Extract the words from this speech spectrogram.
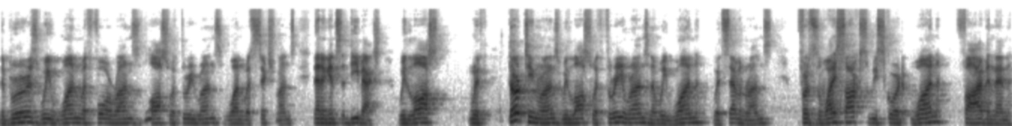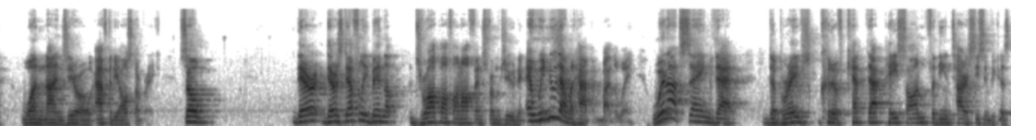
The Brewers, we won with four runs, lost with three runs, won with six runs. Then against the D backs, we lost with 13 runs, we lost with three runs, and then we won with seven runs. For the White Sox, we scored one, five, and then one nine zero after the All Star break. So there, there's definitely been a drop off on offense from June, and we knew that would happen. By the way, we're not saying that the Braves could have kept that pace on for the entire season because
